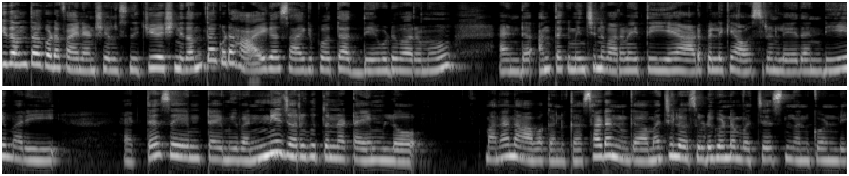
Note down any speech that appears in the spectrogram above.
ఇదంతా కూడా ఫైనాన్షియల్ సిచ్యుయేషన్. ఇదంతా కూడా హాయిగా సాగిపోతే అది దేవుడి వరము. అండ్ అంతకు మించిన వరం అయితే ఏ ఆడపిల్లకి అవసరం లేదండి. మరి అట్ ద సేమ్ టైం ఇవన్నీ జరుగుతున్న టైంలో మన నావ కనుక సడన్గా మధ్యలో సుడిగుండం వచ్చేస్తుంది అనుకోండి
